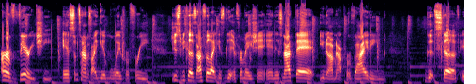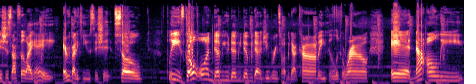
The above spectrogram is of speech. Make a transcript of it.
are very cheap, and sometimes I give them away for free just because I feel like it's good information. And it's not that you know I'm not providing good stuff. It's just I feel like, hey, everybody can use this shit. So please go on www.gmarietaught and you can look around. And not only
